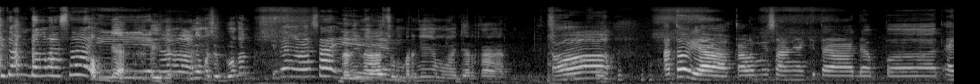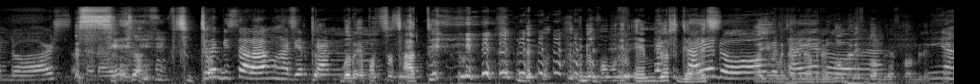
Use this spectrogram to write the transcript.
Kita kan udah ngerasain. Oh enggak, iya. Enggak maksud gua kan kita ngerasain. dari narasumbernya yang mengajarkan. Oh, atau ya kalau misalnya kita dapet endorse atau dari Sedap, kita bisa lah menghadirkan Baru episode satu udah, udah ngomongin endorse eh, percaya guys. dong, oh iya benar percaya benar benar. Gue dong. believe, gue believe, gue believe. Iya,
